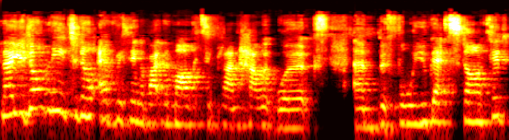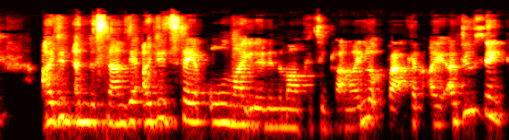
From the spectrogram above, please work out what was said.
Now, you don't need to know everything about the marketing plan, how it works, um, before you get started. I didn't understand it. I did stay up all night learning the marketing plan. I look back and I, I do think,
